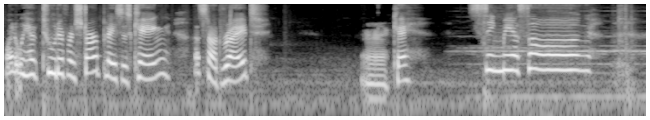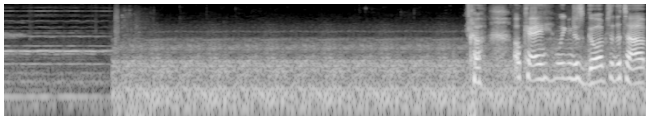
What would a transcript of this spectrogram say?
Why do we have two different start places, king? That's not right. Okay. Sing me a song! okay, we can just go up to the top.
